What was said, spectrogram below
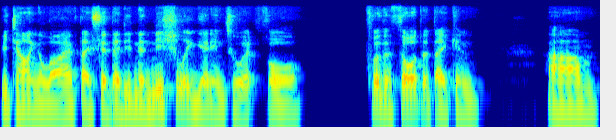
be telling a lie if they said they didn't initially get into it for for the thought that they can um,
